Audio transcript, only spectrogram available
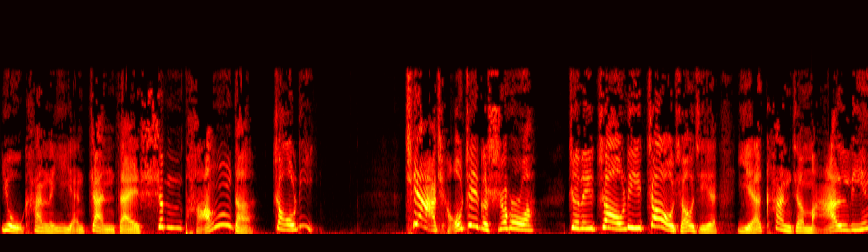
又看了一眼站在身旁的赵丽。恰巧这个时候啊，这位赵丽赵小姐也看着马林。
